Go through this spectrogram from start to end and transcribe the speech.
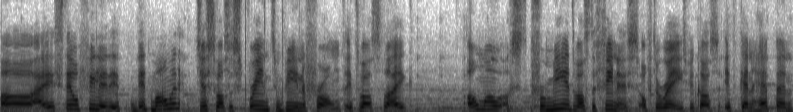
Oh, I still feel it at that moment. It just was a sprint to be in the front. It was like almost, for me, it was the finish of the race because it can happen,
